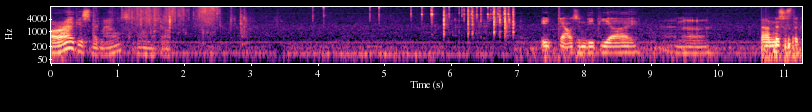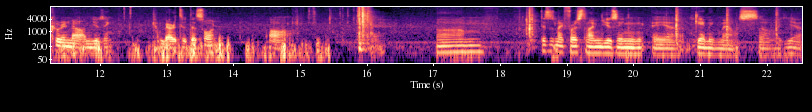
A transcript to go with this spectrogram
Alright, this is my mouse. Oh my god. Eight thousand DPI and uh And this is the current mount I'm using compared to this one. Oh. Okay. Um, this is my first time using a uh, gaming mouse, so yeah.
